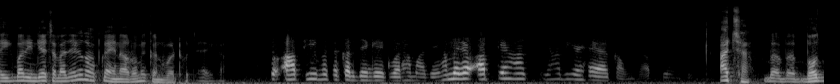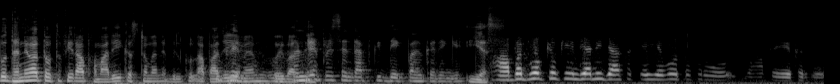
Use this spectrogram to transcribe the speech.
एक बार इंडिया चला जाएगा तो आपका एनआरओ में कन्वर्ट हो जाएगा। तो आप ही मतलब कर देंगे एक बार हम आ जाएँगे मेरे आपके यहाँ यहाँ भी है अकाउंट आपके यहाँ? अच्छा बहुत बहुत धन्यवाद तो, तो फिर आप हमारे ही कस्टमर हैं। बिल्कुल आप आ जाइए मैम कोई बात नहीं। हंड्रेड परसेंट आपकी देखभाल करेंगे। यस हाँ बट वो क्योंकि इंडिया नहीं जा सके ये वो तो फिर वो वहाँ पे फिर वो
